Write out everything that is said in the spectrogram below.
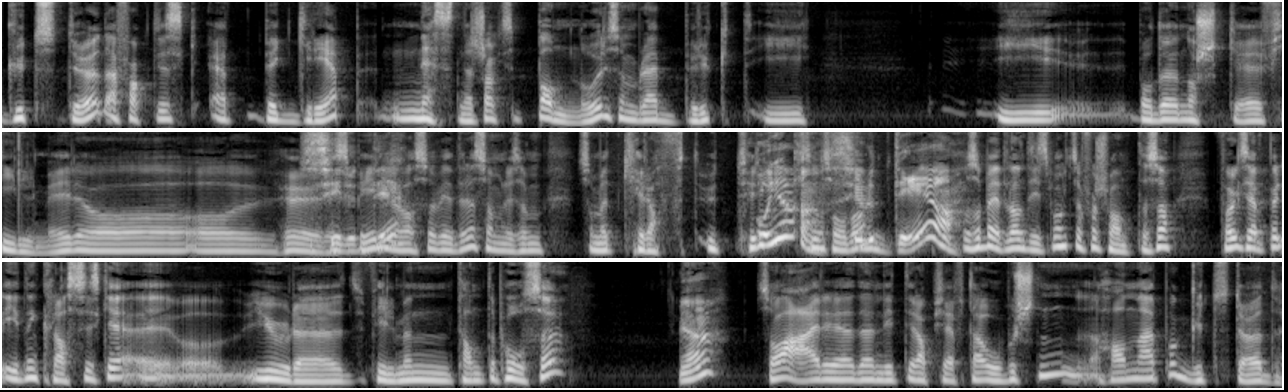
Guds død er faktisk et begrep, nesten et slags banneord, som ble brukt i, i både norske filmer og, og hørespill og så videre, som, liksom, som et kraftuttrykk. Oh ja, som sådan. sier du det, ja? Og så på et eller annet tidspunkt så forsvant det. Så for eksempel i den klassiske eh, julefilmen 'Tante Pose', Ja? så er den litt rappkjefta obersten han er på Guds død.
